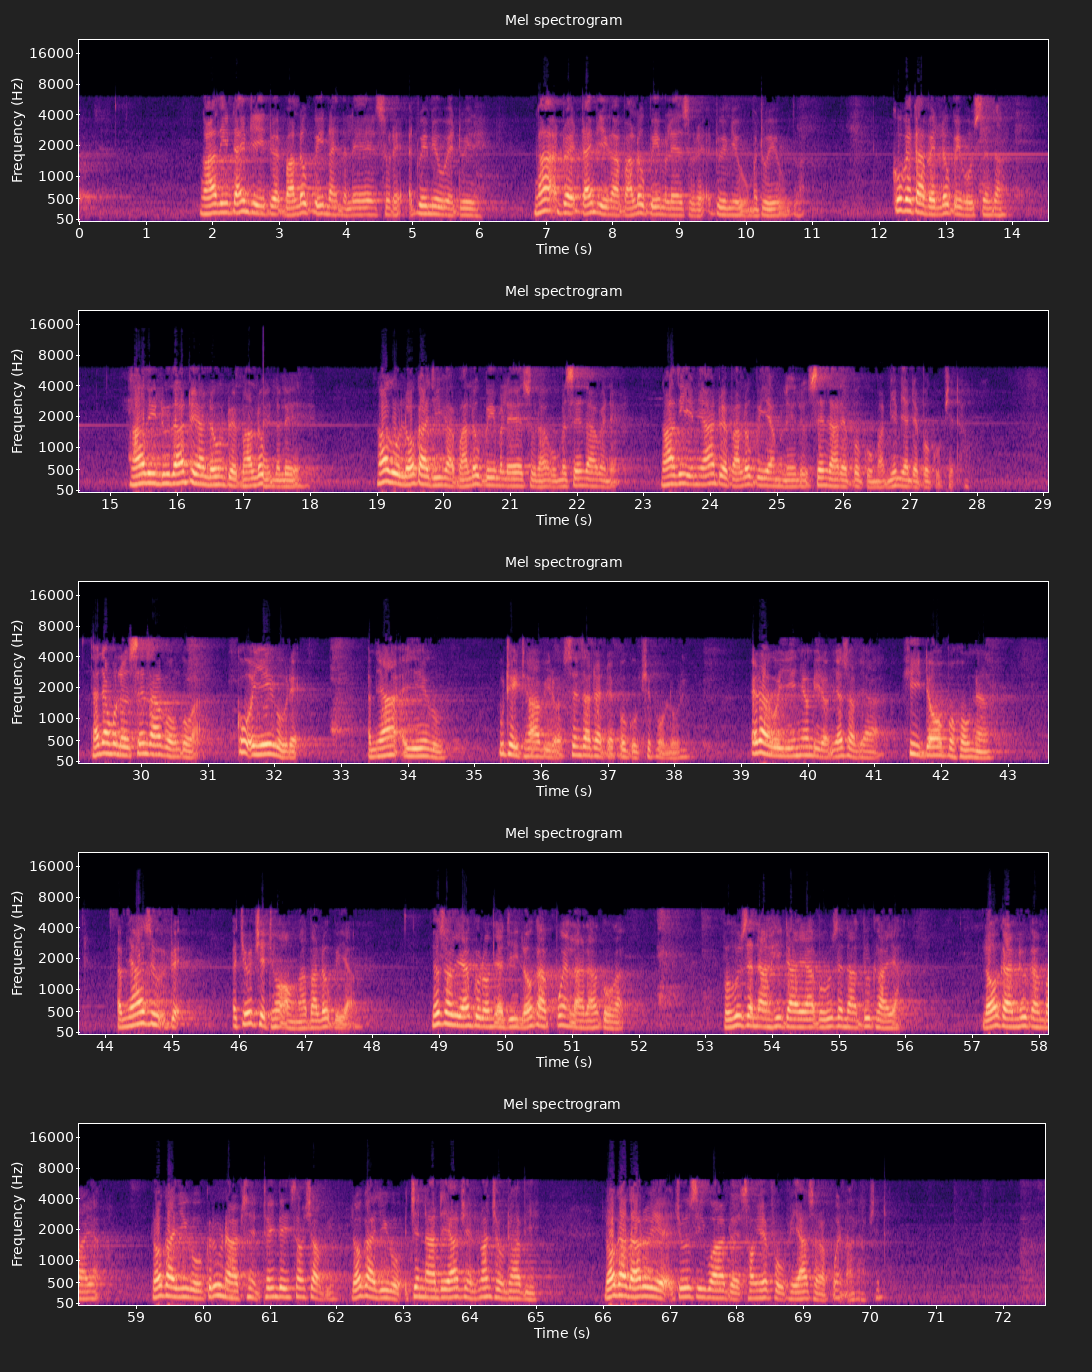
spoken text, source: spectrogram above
ငါသည်တိုင်းပြည်အတွက်မလုပ်ပေးနိုင်တယ်လဲဆိုတဲ့အတွေးမျိုးပဲတွေးတယ်ငါအတွက်တိုင်းပြည်ကဘာလုပ်ပေးမလဲဆိုတဲ့အတွေ့မျိုးမတွေ့ဘူးသူကကိုယ့်ဘက်ကပဲလုပ်ပေးဖို့စဉ်းစားငါဒီလူသားတရားလုံးအတွက်ဘာလုပ်နိုင်တယ်လဲငါကိုလောကကြီးကဘာလုပ်ပေးမလဲဆိုတာကိုမစဉ်းစားပဲနဲ့ငါဒီအများအတွက်ဘာလုပ်ပေးရမလဲလို့စဉ်းစားတဲ့ပုဂ္ဂိုလ်မှမြင့်မြတ်တဲ့ပုဂ္ဂိုလ်ဖြစ်တာ ဒါကြောင့်မလို့စဉ်းစားပုံကကိုယ်အရေးကိုတဲ့အများအရေးကိုဥထိတ်ထားပြီးတော့စဉ်းစားတတ်တဲ့ပုဂ္ဂိုလ်ဖြစ်ဖို့လိုတယ်အဲ့ဒါကိုရည်ညွှန်းပြီးတော့မြတ်စွာဘုရားဟိတောဘဟုံနံအများစုအတွက်အကျိုးဖြစ်ထွန်းအောင်ငါဘာလုပ်ပေးရမြတ်စွာဘုရားကိုရောမြတ်ကြီးလောကပွင့်လာတာကိုကဘဟုဇနာဟိတာယဘဟုဇနာဒုက္ခယလောကနုကမ္ပါယ လောကကြီးကိုကရုဏာဖြင့်ထိမ့်သိမ်းဆောက်ရှောက်ပြီးလောကကြီးကိုအကျဉ်းနာတရားဖြင့်လွှမ်းခြုံထားပြီးလောကသားတို့ရဲ့အကျိုးစီးပွားအတွက်ဆောင်ရွက်ဖို့ဘုရားဆိုတာပွင့်လာတာဖြစ်တယ်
